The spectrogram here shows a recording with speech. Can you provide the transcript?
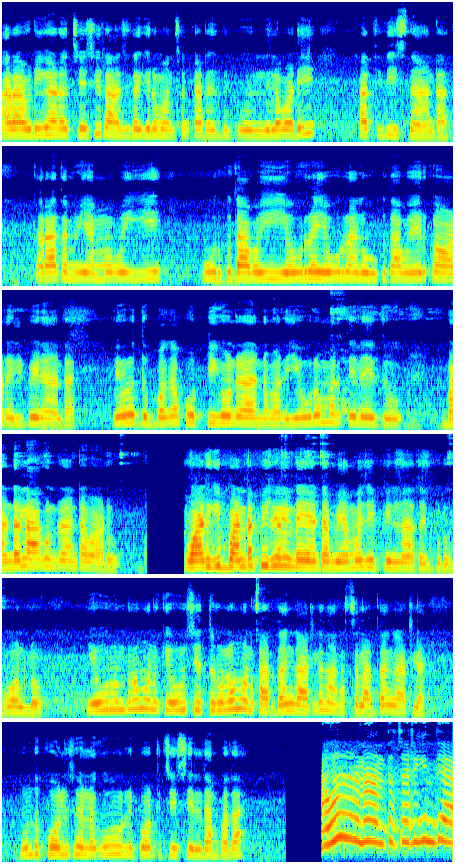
ఆ రౌడీ గారు వచ్చేసి రాజు దగ్గర మంచం కాడ నిలబడి కత్తి తీసినా అంట. తర్వాత మీ అమ్మ పోయి ఊరుకుతా పోయి ఎవరు ఎవరు అని ఊరుకుతా పోయారు వాడు వెళ్ళిపోయినా అంట. ఎవరో దుబ్బగా పుట్టిగా ఉండడంట మరి. ఎవరో మరి తెలియదు బండలాగుంటాడంట వాడు. వాడికి బండ పిల్లలు ఉన్నాయంట మీ అమ్మ చెప్పింది నాతో ఇప్పుడు ఫోన్లో. ఎవరుండ్రో మనకి ఎవరు శత్రువులో మనకు అర్థం కావట్లేదు నాకు అసలు అర్థం కావట్లేదు ముందు పోలీసులకు రిపోర్ట్ చేసి వెళ్దాం పదా. జరిగిందా?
